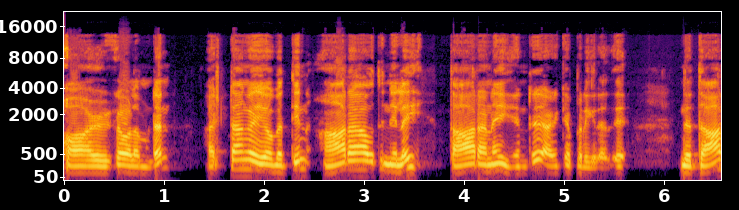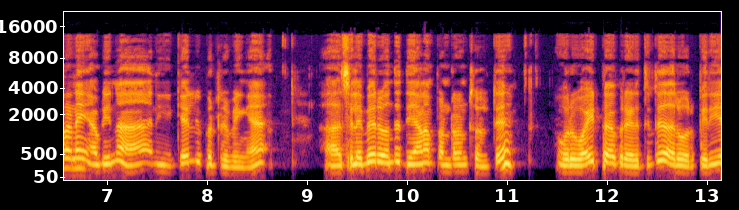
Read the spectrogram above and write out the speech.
வாழ்க வளமுடன். அஷ்டாங்க யோகத்தின் ஆறாவது நிலை தாரணை என்று அழைக்கப்படுகிறது. இந்த தாரணை அப்படின்னா நீங்க கேள்விப்பட்டிருப்பீங்க. சில பேர் வந்து தியானம் பண்றோம்னு சொல்லிட்டு ஒரு ஒயிட் பேப்பர் எடுத்துட்டு அதில் ஒரு பெரிய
